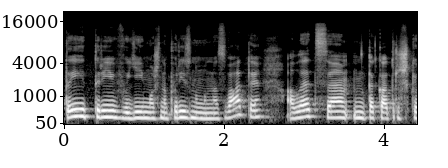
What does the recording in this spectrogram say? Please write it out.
титрів, її можна по-різному назвати, але це така трошки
